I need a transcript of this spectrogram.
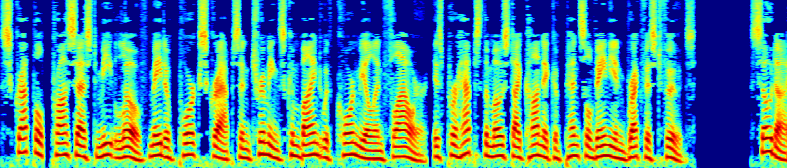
Scrapple, processed meat loaf made of pork scraps and trimmings combined with cornmeal and flour, is perhaps the most iconic of Pennsylvanian breakfast foods. Soda,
